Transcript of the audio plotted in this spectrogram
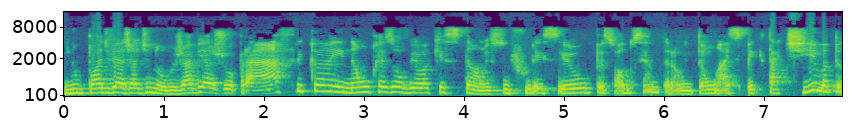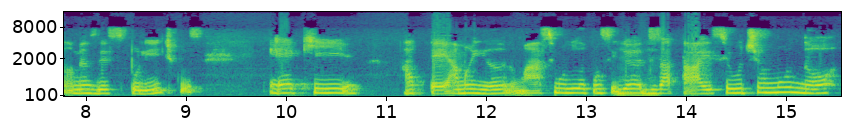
não pode viajar de novo. Já viajou para a África e não resolveu a questão. Isso enfureceu o pessoal do Centrão. Então, a expectativa, pelo menos desses políticos, é que até amanhã, no máximo, Lula consiga uhum. desatar esse último nó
